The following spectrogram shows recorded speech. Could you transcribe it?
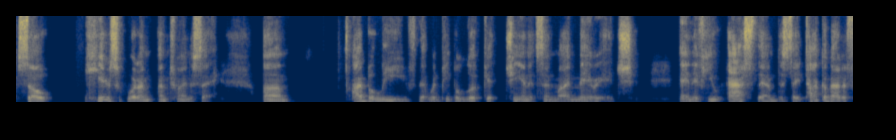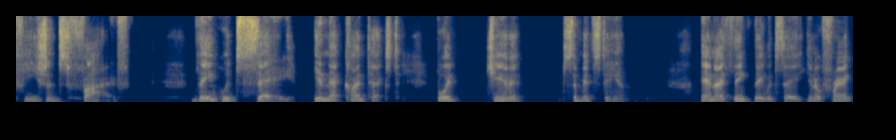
So here's what I'm I'm trying to say. Um, I believe that when people look at Janet's and my marriage, and if you ask them to say, talk about Ephesians 5, they would say in that context, boy, Janet submits to him. And I think they would say, you know, Frank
